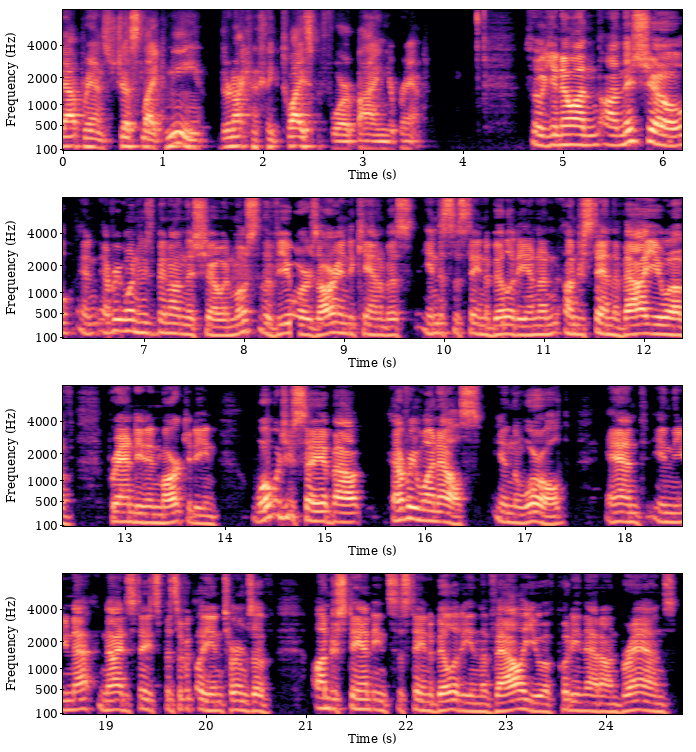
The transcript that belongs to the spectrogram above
that brand's just like me, they're not going to think twice before buying your brand. So, you know, on, on this show, and everyone who's been on this show, and most of the viewers are into cannabis, into sustainability, and un- understand the value of branding and marketing. What would you say about everyone else in the world and in the United States, specifically in terms of understanding sustainability and the value of putting that on brands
